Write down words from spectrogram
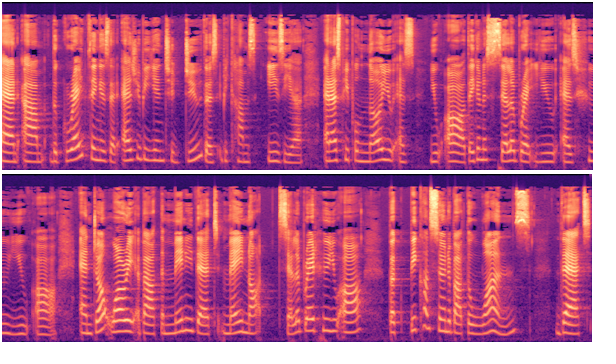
And um, the great thing is that as you begin to do this, it becomes easier. And as people know you as you are, they're going to celebrate you as who you are. And don't worry about the many that may not celebrate who you are but be concerned about the ones that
